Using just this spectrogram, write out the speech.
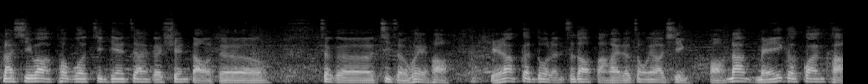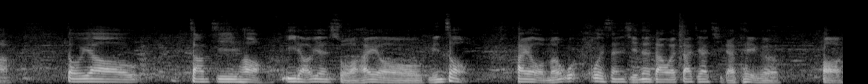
那希望透过今天这样一个宣导的这个记者会哈，也让更多人知道防癌的重要性。哦，那每一个关卡都要。张基哈，医疗院所还有民众，还有我们卫卫生行政单位，大家一起来配合，哦，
